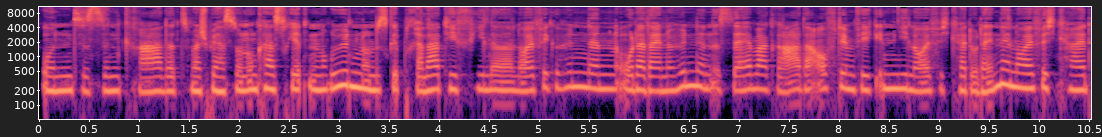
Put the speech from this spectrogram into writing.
und es sind gerade, zum Beispiel hast du einen unkastrierten Rüden und es gibt relativ viele läufige Hündinnen oder deine Hündin ist selber gerade auf dem Weg in die Läufigkeit oder in der Läufigkeit.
